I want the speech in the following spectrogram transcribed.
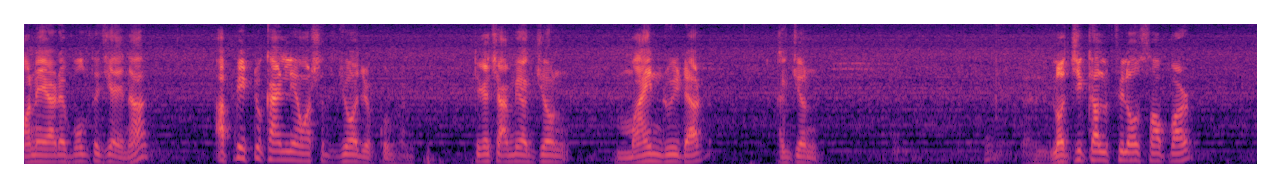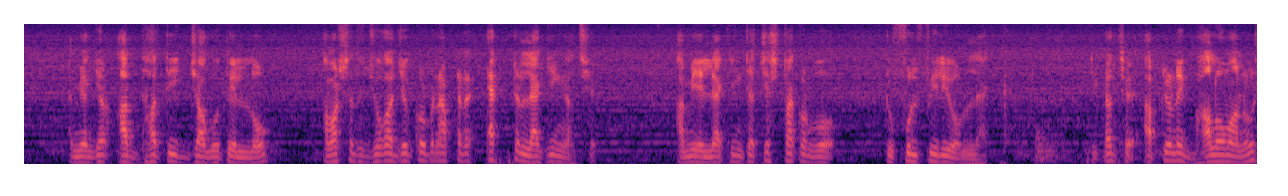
অন এয়ারে বলতে চাই না। আপনি একটু কাইন্ডলি আমার সাথে যোগাযোগ করবেন। ঠিক আছে? আমি একজন মাইন্ড রিডার একজন লজিক্যাল ফিলোসফার আমি একজন আধ্যাত্মিক জগতের লোক। আমার সাথে যোগাযোগ করবেন, আপনার একটা ল্যাকিং আছে। আমি এই ল্যাকিংটা চেষ্টা করব টু ফুলফিল ইউর ল্যাক ঠিক আছে? আপনি অনেক ভালো মানুষ।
